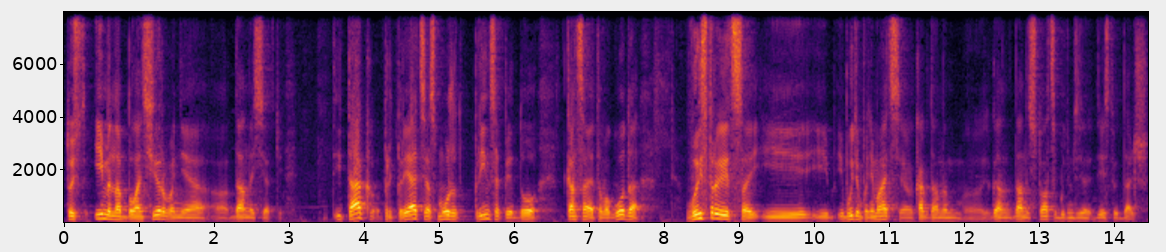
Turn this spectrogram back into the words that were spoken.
То есть именно балансирование а, данной сетки. И так предприятие сможет, в принципе, до конца этого года выстроиться и, и, и будем понимать, как в данном, э, данной ситуации будем действовать дальше.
